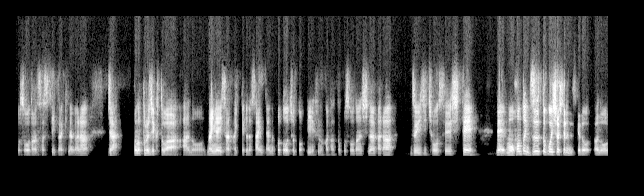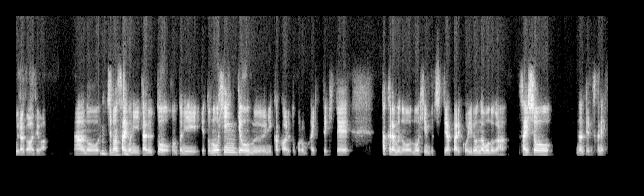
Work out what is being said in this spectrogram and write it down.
ご相談させていただきながら、じゃあ、このプロジェクトは、あの、何々さん入ってくださいみたいなことをちょっと PF の方とご相談しながら、随時調整して、で、もう本当にずっとご一緒してるんですけど、あの、裏側では。あのう、ん。一番最後に至ると、本当に、えっと、納品業務に関わるところも入ってきて、タクラムの納品物ってやっぱりこういろんなものが最初、なんていうんですかね、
